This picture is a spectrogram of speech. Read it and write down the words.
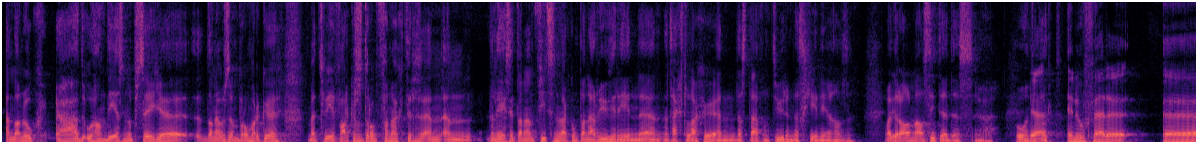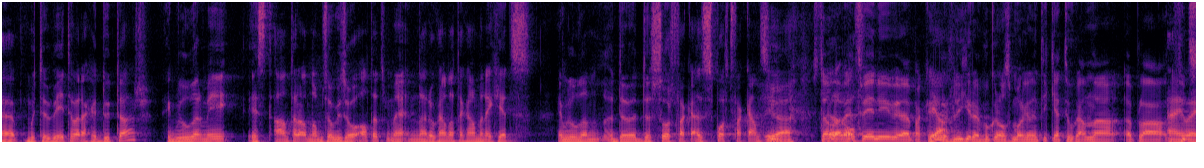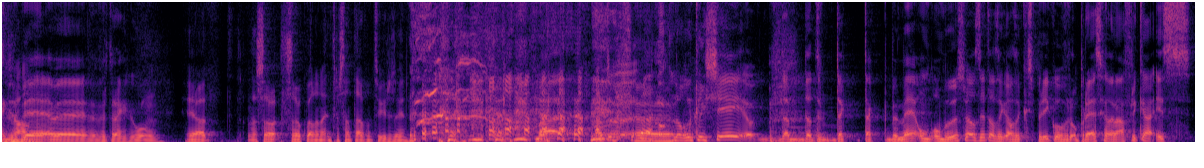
En dan ook ja, de Oegandezen op zich. Hè. Dan hebben ze een brommerke met twee varkens erop van achter. En, en je zit dan aan het fietsen en dan komt dan naar u gereden. Hè. En dat is echt lachen. En dat is het avontuur en dat is geniaal. Hè. Wat je er allemaal ziet, hè, dus ja, ja, In hoeverre uh, moet je weten wat je doet daar? Ik bedoel daarmee, is het aan te raden om sowieso altijd met, naar Oeganda te gaan met een gids ik bedoel dan de, de soort sportvakantie. Ja. Stel dat wij twee nu uh, pakken ja. de vlieger, we boeken ons morgen een ticket to Uganda, upla, fietsen erbij en wij, vertrekken gewoon. Ja, dat zou, zou, ook wel een interessant avontuur zijn. maar uh, nog een cliché dat, dat, dat, dat bij mij onbewust wel zit als ik, als ik spreek over op reis gaan naar Afrika, is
